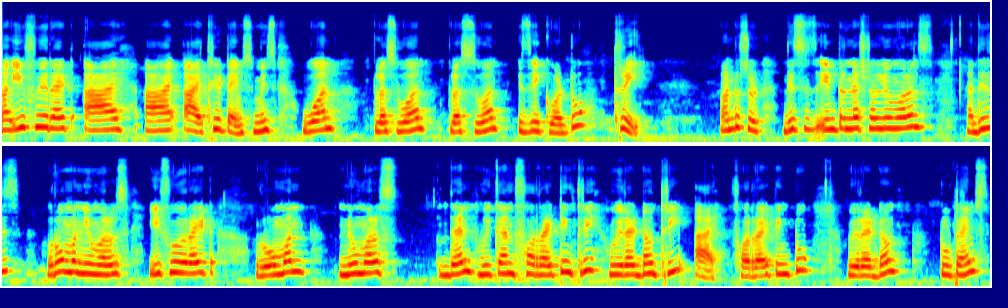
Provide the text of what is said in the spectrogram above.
now if we write i i i three times means 1 plus 1 plus 1 is equal to 3 understood? This is international numerals and this is roman numerals. If we write roman numerals then we can for writing 3 we write down 3 i. For writing 2 we write down 2 times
